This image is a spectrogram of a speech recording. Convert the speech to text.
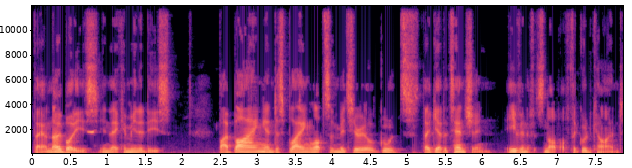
they are nobodies in their communities. By buying and displaying lots of material goods, they get attention, even if it's not of the good kind.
